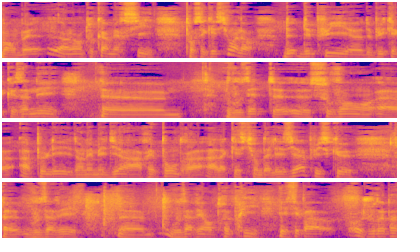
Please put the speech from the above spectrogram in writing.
Bon, ben, en tout cas, merci pour ces questions. Alors, de- depuis, euh, depuis quelques années, euh, vous êtes euh, souvent appelé dans les médias à répondre à, la question d'Alésia, puisque vous avez, entrepris. Et c'est pas, je voudrais pas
